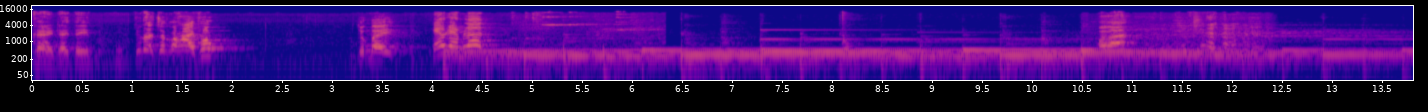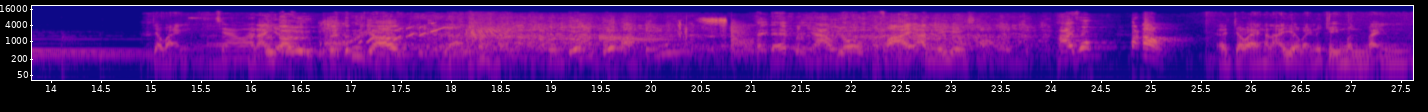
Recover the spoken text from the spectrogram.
kề trái tim. Chúng ta sẽ có 2 phút chuẩn bị. Kéo rèm lên chào bạn. Chào hồi anh. nãy từ giờ từ để tính giờ. Dạ. Đừng cướp đừng cướp à. Thấy đẹp là nhào vô. Không phải anh nghĩ vậy sao? Hai phút bắt đầu. Ờ, chào bạn hồi nãy giờ bạn nói chuyện mình bạn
